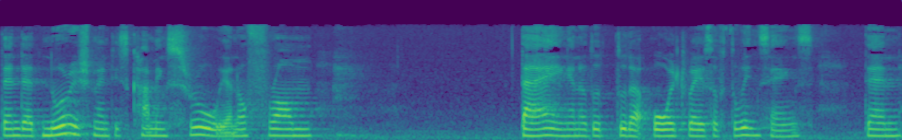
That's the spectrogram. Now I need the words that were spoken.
then that nourishment is coming through, you know, from dying, you know, to, to the old ways of doing things, then,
